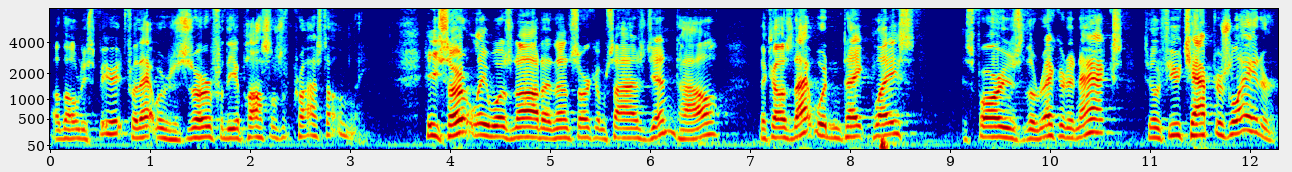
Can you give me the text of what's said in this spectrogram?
of the Holy Spirit, for that was reserved for the apostles of Christ only. He certainly was not an uncircumcised Gentile because that wouldn't take place as far as the record in Acts till a few chapters later.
